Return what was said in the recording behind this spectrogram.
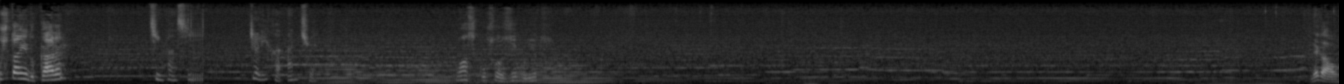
onde tá indo, cara? Nossa, cursorzinho bonito. Legal.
